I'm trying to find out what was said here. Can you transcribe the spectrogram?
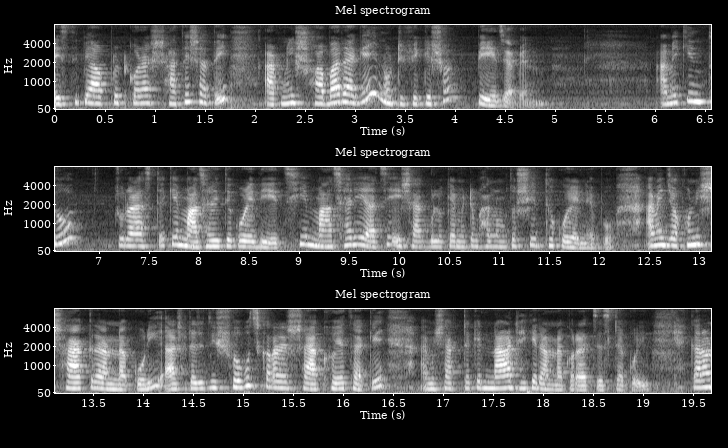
রেসিপি আপলোড করার সাথে সাথেই আপনি সবার আগে নোটিফিকেশন পেয়ে যাবেন। আমি কিন্তু চুলা আঁচটাকে মাঝারিতে করে দিয়েছি। মাঝারি আছে, এই শাকগুলোকে আমি একটু ভালো মতো সিদ্ধ করে নেব। আমি যখনই শাক রান্না করি, আর সেটা যদি সবুজ কালারের শাক হয়ে থাকে, আমি শাকটাকে না ঢেকে রান্না করার চেষ্টা করি। কারণ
